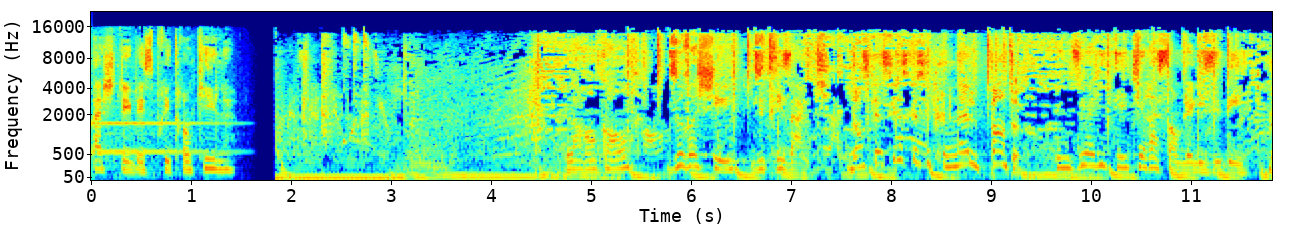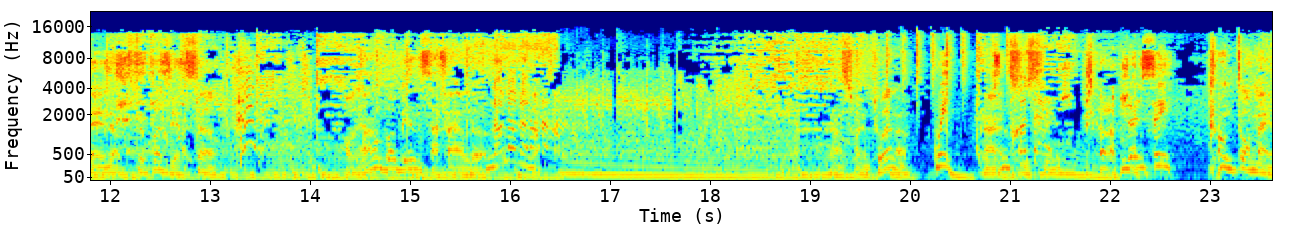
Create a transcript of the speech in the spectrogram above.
Achetez l'esprit tranquille. La rencontre du rocher du Trisac. Dans ce cas-ci, est-ce que c'est criminel? Pantoute. Une dualité qui rassemble les idées. Ben non, tu peux pas dire ça. On rembobine cette affaire-là. Non, non, non, non. Prends soin de toi, là. Oui, Hein, tu me protèges. Je le sais. Compte toi-même.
